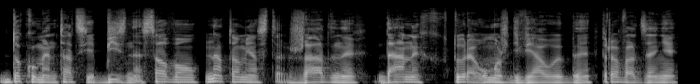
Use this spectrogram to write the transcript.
dokumentację biznesową, natomiast żadnych danych, które umożliwiałyby prowadzenie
